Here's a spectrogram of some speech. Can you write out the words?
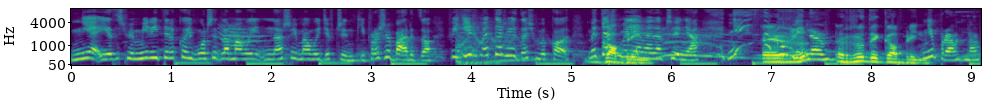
nie, jesteśmy mili tylko i wyłącznie dla małej, naszej małej dziewczynki. Proszę bardzo. Widzisz, my też jesteśmy ko... My też Goblin. myjemy naczynia. Nie jestem goblinem. Rudy Goblin. Nieprawda,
